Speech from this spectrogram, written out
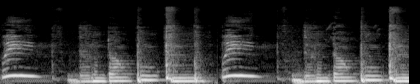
Wee. Dum dum. Mm. Wee. Dum dum.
